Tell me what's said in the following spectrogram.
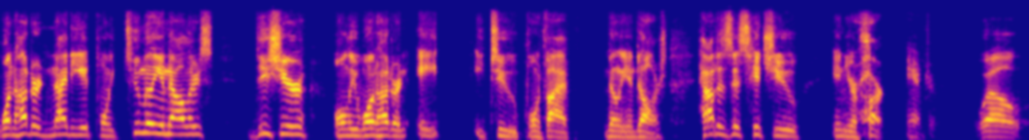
$198.2 million. This year, only $182.5 million. How does this hit you in your heart, Andrew? Well,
